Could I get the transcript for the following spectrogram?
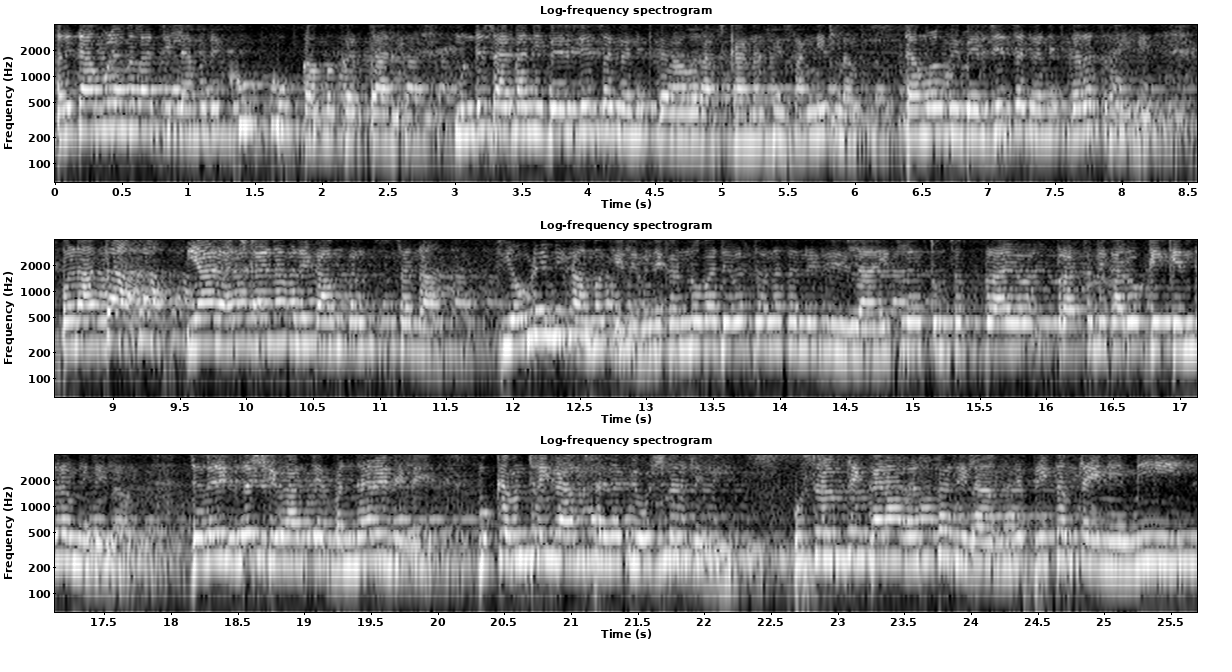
आणि त्यामुळे मला जिल्ह्यामध्ये खूप खूप कामं करता आली. मुंडे साहेबांनी बेरजेचं गणित करावं राजकारणात हे सांगितलं. त्यामुळे मी बेरजेचं गणित करत राहिले. पण आता या राजकारणामध्ये काम करत असताना एवढे मी कामं केले. म्हणजे खंडोबा देवस्थानाचा निधी दिला इथलं तुमचं प्राय प्राथमिक आरोग्य केंद्र मी दिलं जलयुक्त शिवारचे बंधारे दिले मुख्यमंत्री ग्रामसडक योजना दिली. उसळून ते कडा रस्ता दिला. म्हणजे प्रीतमताईने मी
